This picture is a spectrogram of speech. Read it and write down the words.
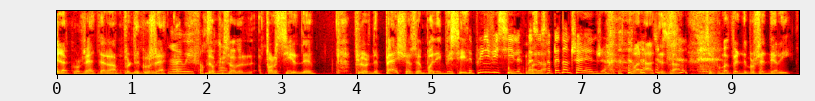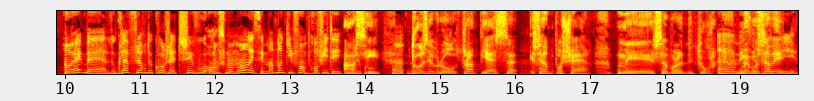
et la courgette, elle a une fleur de courgette. Ah oui, forcément. Donc, ça, farcir des fleurs de pêche, c'est un peu difficile. C'est plus difficile. Bah, Ce Voilà. serait peut-être un challenge. voilà, c'est ça. C'est comme faire des brochettes de riz. Ben, donc la fleur de courgette chez vous en ce moment, et c'est maintenant qu'il faut en profiter. Ah du si, coup. Hum. 12 euros, 3 pièces, c'est un peu cher, mais ça vaut le détour. Ah oui, mais vous savez,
